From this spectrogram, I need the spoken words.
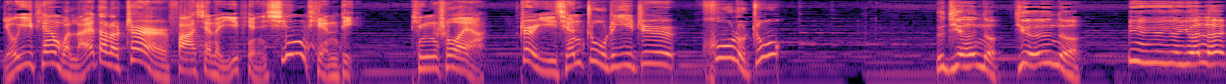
有一天我来到了这儿，发现了一片新天地。听说呀，这儿以前住着一只呼噜猪。天哪，天哪！原原原原来，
